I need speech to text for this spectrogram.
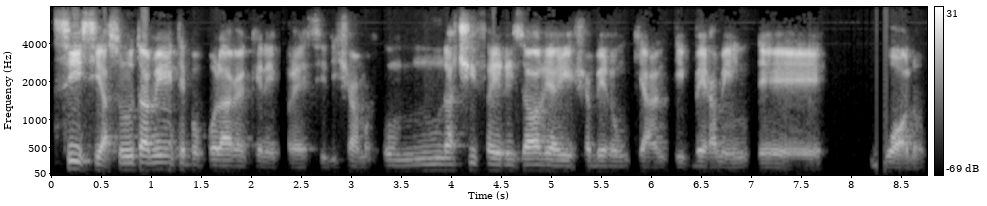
Sì, sì, assolutamente popolare anche nei prezzi. Diciamo con una cifra irrisoria riesce a bere un Chianti veramente buono.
